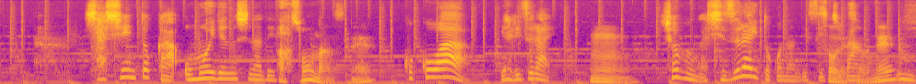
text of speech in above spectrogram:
写真とか思い出の品です。あそうなんですね。ここはやりづらい。うん。処分がしづらいとこなんです一そう番ですよね。うん、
